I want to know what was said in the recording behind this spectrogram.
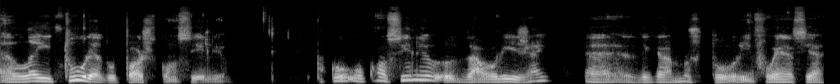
a leitura do pós-concílio. Porque o, o concílio dá origem, uh, digamos, por influência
